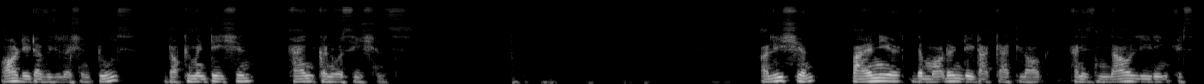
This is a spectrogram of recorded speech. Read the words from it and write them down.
or data visualization tools, documentation, and conversations. Alation pioneered the modern data catalog and is now leading its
